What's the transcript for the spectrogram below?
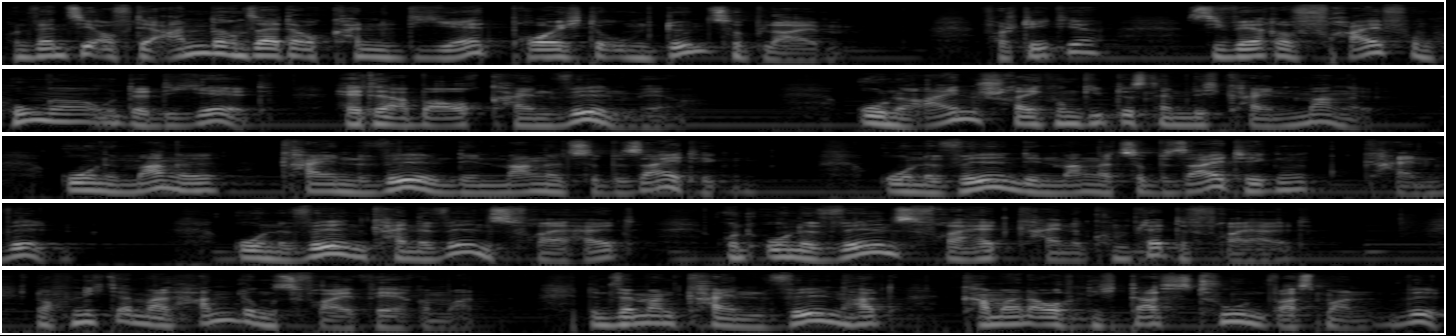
Und wenn sie auf der anderen Seite auch keine Diät bräuchte, um dünn zu bleiben. Versteht ihr? Sie wäre frei vom Hunger und der Diät, hätte aber auch keinen Willen mehr. Ohne Einschränkung gibt es nämlich keinen Mangel. Ohne Mangel keinen Willen, den Mangel zu beseitigen. Ohne Willen, den Mangel zu beseitigen, keinen Willen. Ohne Willen keine Willensfreiheit und ohne Willensfreiheit keine komplette Freiheit. Noch nicht einmal handlungsfrei wäre man. Denn wenn man keinen Willen hat, kann man auch nicht das tun, was man will.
